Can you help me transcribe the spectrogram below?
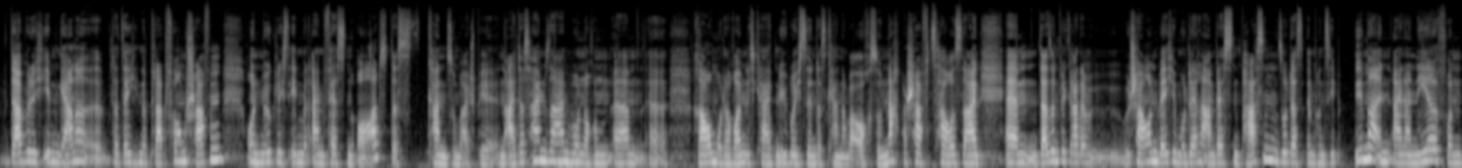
da würde ich eben gerne äh, tatsächlich eine Plattform schaffen und möglichst eben mit einem festen Ort. Das kann zum Beispiel ein Altersheim sein, mhm. wo noch ein ähm, äh, Raum oder Räumlichkeiten übrig sind. Das kann aber auch so ein Nachbarschaftshaus sein. Ähm, da sind wir gerade schauen, welche Modelle am besten passen, sodass im Prinzip immer in einer Nähe von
